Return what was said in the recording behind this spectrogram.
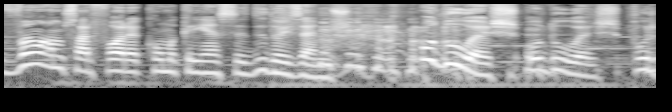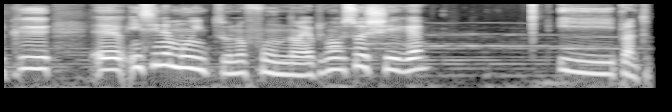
vão almoçar fora com uma criança de dois anos. ou duas, ou duas, porque eh, ensina muito, no fundo, não é? Porque uma pessoa chega e pronto,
